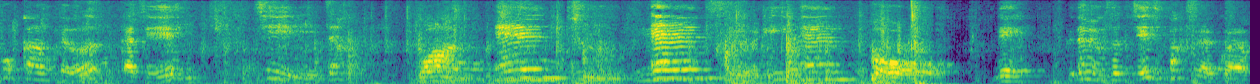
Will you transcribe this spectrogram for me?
포 카운트까지. 시작. One and two and three and four 네 그 다음에 여기서 재즈 박스 할 거예요.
